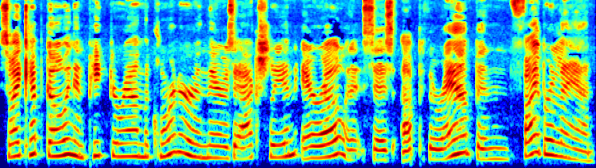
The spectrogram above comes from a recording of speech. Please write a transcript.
So I kept going and peeked around the corner, and there's actually an arrow, and it says up the ramp in Fiberland.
